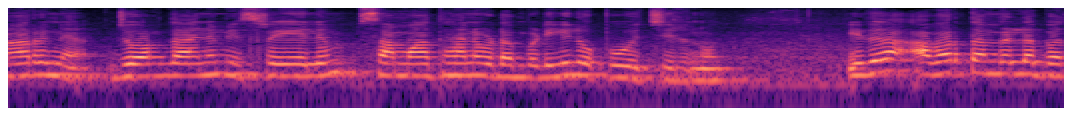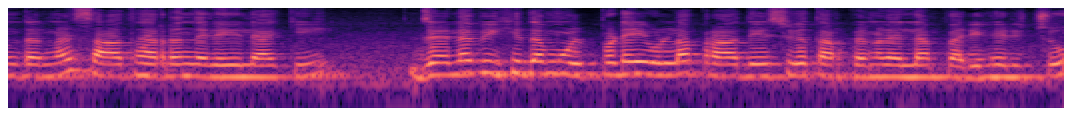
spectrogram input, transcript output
ആറിന് ജോർദാനും ഇസ്രയേലും സമാധാന ഉടമ്പടിയിൽ ഒപ്പുവച്ചിരുന്നു. ഇത് അവർ തമ്മിലുള്ള ബന്ധങ്ങൾ സാധാരണ നിലയിലാക്കി ജലവിഹിതം ഉൾപ്പെടെയുള്ള പ്രാദേശിക തർക്കങ്ങളെല്ലാം പരിഹരിച്ചു.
